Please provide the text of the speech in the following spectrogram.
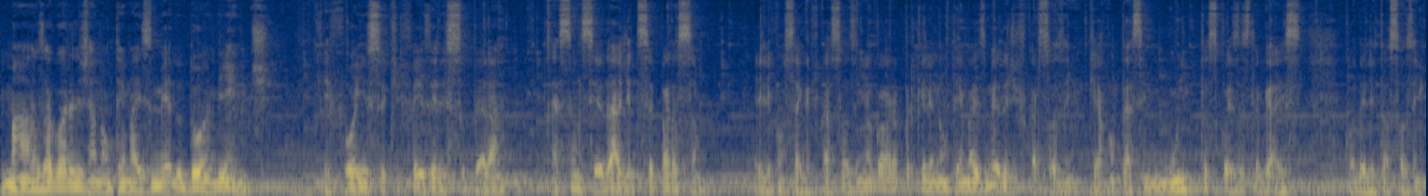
Mas agora ele já não tem mais medo do ambiente. E foi isso que fez ele superar essa ansiedade de separação. Ele consegue ficar sozinho agora porque ele não tem mais medo de ficar sozinho, que acontecem muitas coisas legais quando ele está sozinho.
